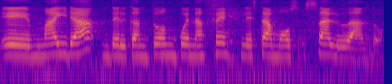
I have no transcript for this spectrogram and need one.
eh, Mayra del Cantón Buena Fe. Le estamos saludando.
